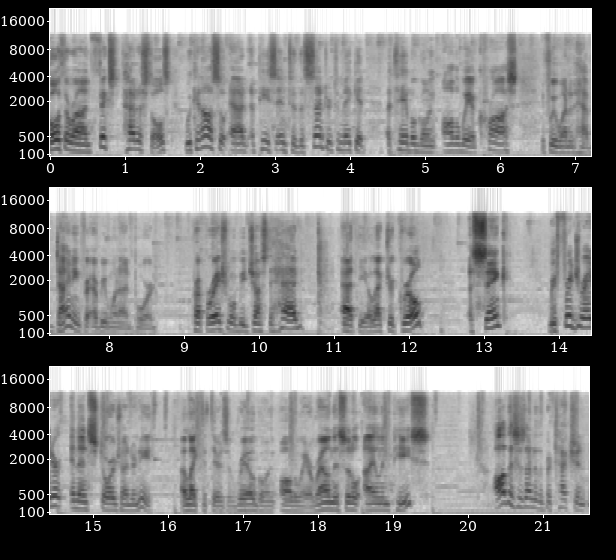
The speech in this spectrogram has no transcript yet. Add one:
Both are on fixed pedestals. We can also add a piece into the center to make it a table going all the way across if we wanted to have dining for everyone on board. Preparation will be just ahead at the electric grill, a sink, refrigerator, and then storage underneath. I like that there's a rail going all the way around this little island piece. All this is under the protection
